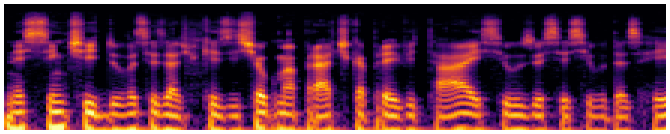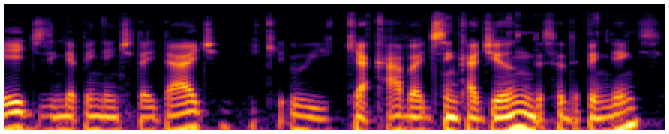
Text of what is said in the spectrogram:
Nesse sentido, vocês acham que existe alguma prática para evitar esse uso excessivo das redes, independente da idade, e que, e que acaba desencadeando essa dependência?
